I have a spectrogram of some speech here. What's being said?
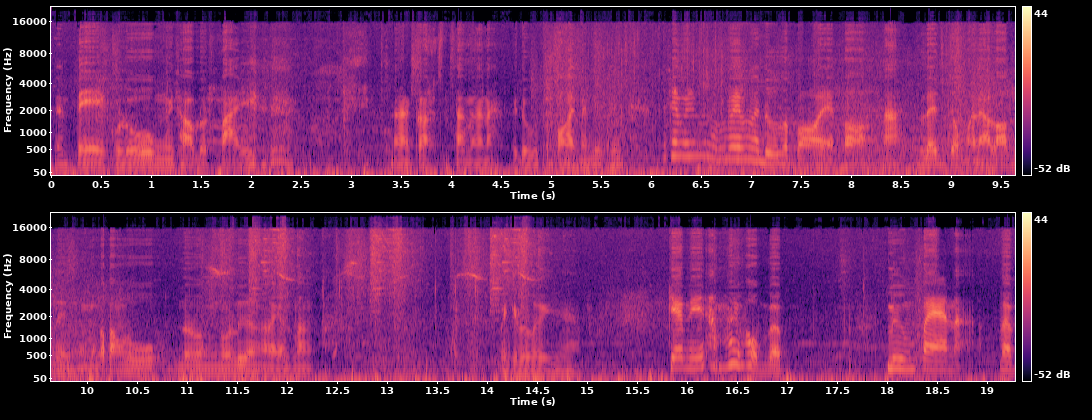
เป็นเต้กูรู้มึงไม่ชอบรถไฟนะก็ตามนั้นนะไปดูสปอยมันนิดนึงไม่ใช่ไม่ไม่มาดูสปอยอะก็นะ เล่นจบมาแล้วรอบหนึ่งมันก็ต้องรู้รู้เรื่องอะไรกันบ้าง กันเลยนะครับ เกมนี้ทำให้ผมแบบ ลืมแฟนอะแบบ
